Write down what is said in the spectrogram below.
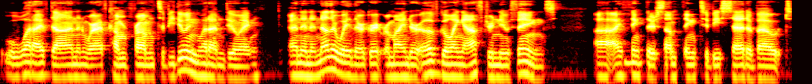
what I've done and where I've come from to be doing what I'm doing, and in another way, they're a great reminder of going after new things. Uh, I mm-hmm. think there's something to be said about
